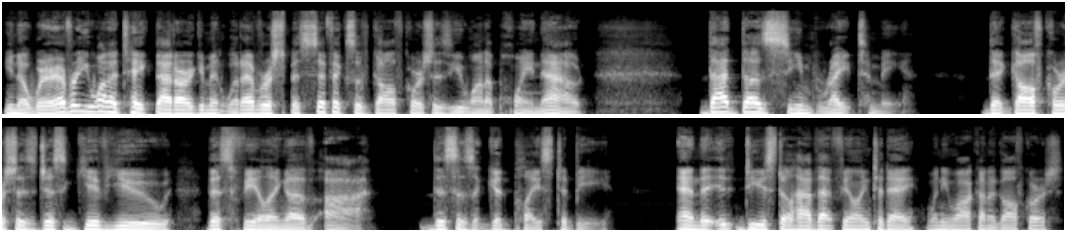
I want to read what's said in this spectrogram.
You know, wherever you want to take that argument, whatever specifics of golf courses you want to point out, that does seem right to me that golf courses just give you this feeling of ah this is a good place to be. And it, do you still have that feeling today when you walk on a golf course?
